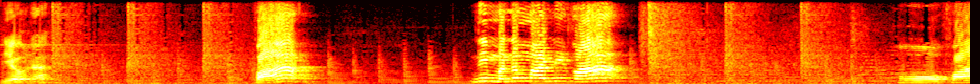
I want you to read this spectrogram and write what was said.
เดี๋ยวนะ ฟ้า นี่มันน้ำมันนี่ฟ้า โอ้ฟ้า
